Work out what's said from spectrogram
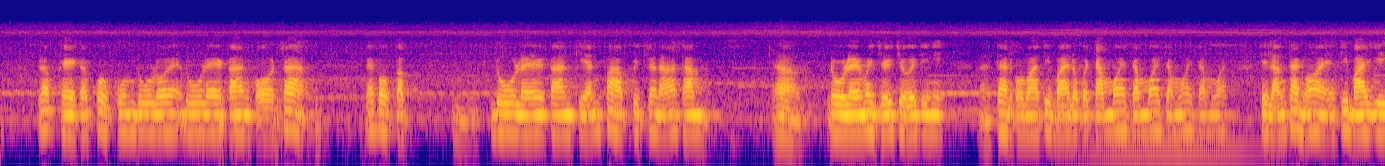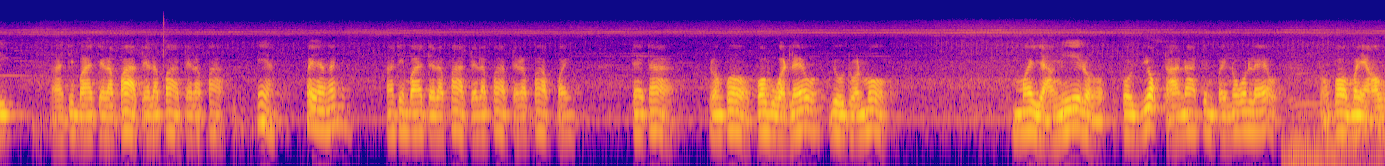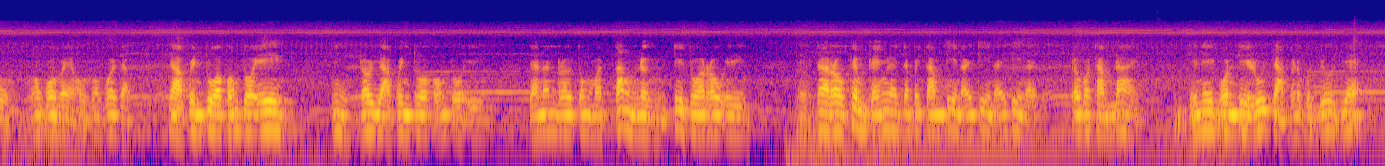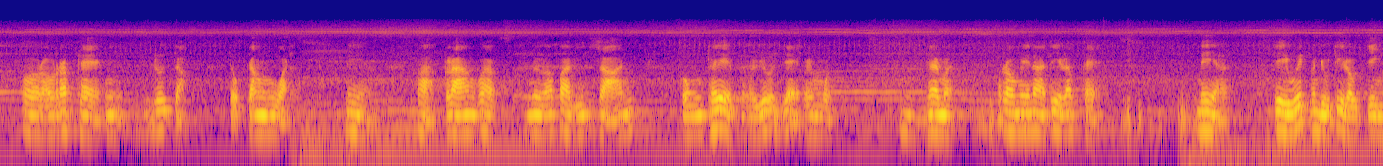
รับแขกกับควบคุมดูแลดูแลการก่อสร้าง แล้วก็กับดูแลการเขียนภาพปริศนาธรรมดูแลไม่เฉยๆทีนี้ท่านก็มาอธิบายเราก็จำไว้จำไว้จำไว้จำไว้ทีหลังท่านก็ให้อธิบายอีกอธิบายแต่ละภาพแต่ละภาพแต่ละภาพเนี่ยไปอย่างนั้น อธิบายแต่ละภาพแต่ละภาพแต่ละภาพไป แต่ถ้าหลวงพ่อพอบวชแล้วอยู่ถวนโมก ไม่อย่างนี้หรอกก็ยกฐานะขึ้นไปโน้นแล้วหลวงพ่อไม่เอาหลวงพ่อไม่เอาหลวงพ่อจะอยากเป็นตัวของตัวเอง นี่เราอยากเป็นตัวของตัวเองจากนั้นเราต้องมาตั้งหนึ่งที่ตัวเราเอง ถ้าเราเข้มแข็งแล้วจะไปทำที่ไหนที่ไหนที่ไหน เราก็ทำได้ ทีนี้คนที่รู้จักเราก็เยอะแยะเพราะเรารับแขกนี่รู้จักทุกจังหวัดนี่ภาคกลางภาค เหนือภาคอีสานกรุงเทพก็เยอะแยะไปหมดเห็นไหมเรามีหน้าที่รับแขกนี่ชีวิตมันอยู่ที่เราจริง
